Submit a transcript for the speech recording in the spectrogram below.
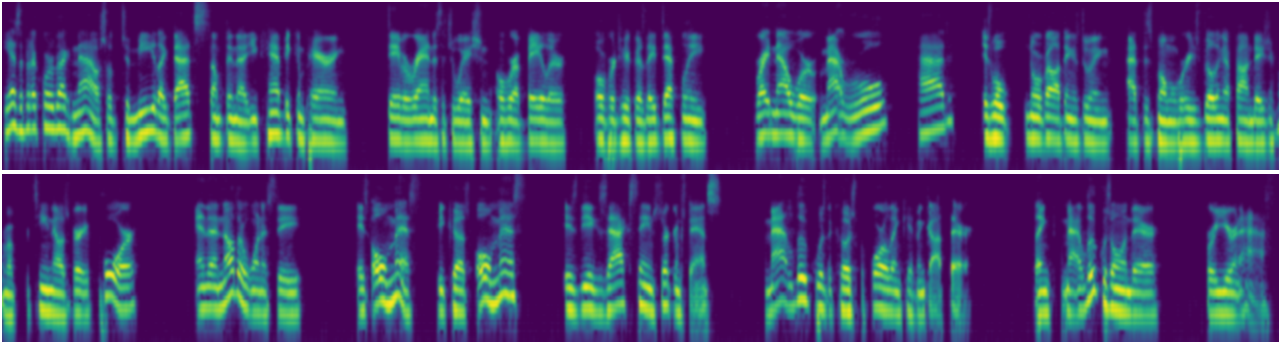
he has a better quarterback now. So to me, like that's something that you can't be comparing Dave Aranda's situation over at Baylor over to here because they definitely right now where Matt Rhule had is what Norvell I think is doing at this moment, where he's building a foundation from a team that was very poor. And then another one to see is Ole Miss because Ole Miss is the exact same circumstance. Matt Luke was the coach before Lane Kiffin got there. Lane, Matt Luke was only there for a year and a half.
